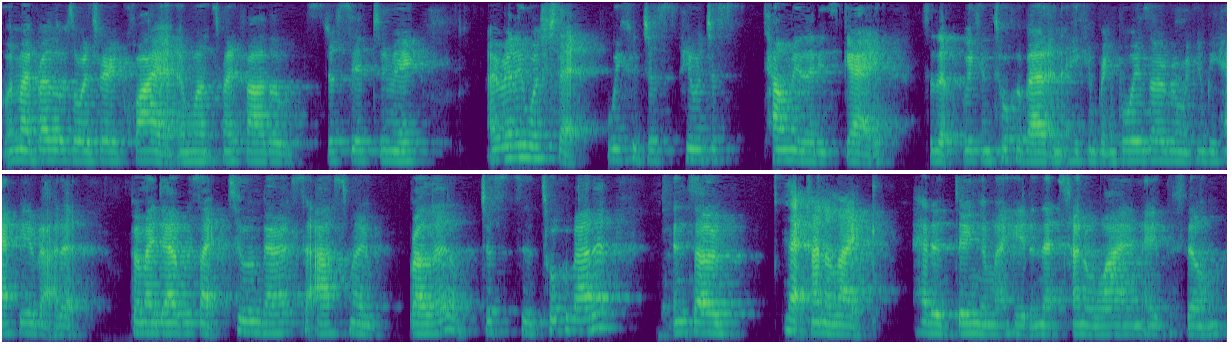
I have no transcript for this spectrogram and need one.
when my brother was always very quiet, and once my father just said to me, "I really wish that we could just he would just tell me that he's gay." So that we can talk about it and that he can bring boys over and we can be happy about it. But my dad was like too embarrassed to ask my brother just to talk about it. And so that kind of like had a ding in my head, and that's kind of why I made the film.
